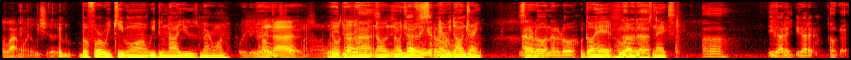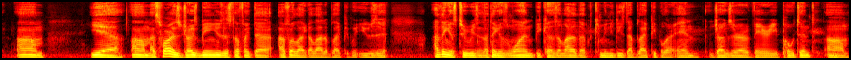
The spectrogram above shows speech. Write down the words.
a lot more than we should Before we keep on, we do not use marijuana. We do On not. God. use drugs. You know what do not. No, no Nothing drugs, at and we don't drink. Not at all. Not at all. But go ahead, None of whoever that. next. Uh, You got it. You got it. Okay. Um, yeah. Um, as far as drugs being used and stuff like that, I feel like a lot of black people use it. I think it's two reasons. I think it's one because a lot of the communities that black people are in, drugs are very potent. Um,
